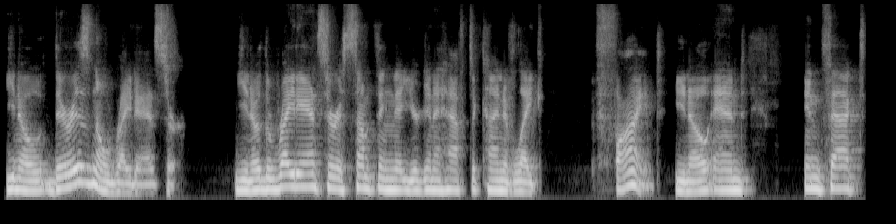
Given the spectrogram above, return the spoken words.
you know, there is no right answer you know the right answer is something that you're going to have to kind of like find you know and in fact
